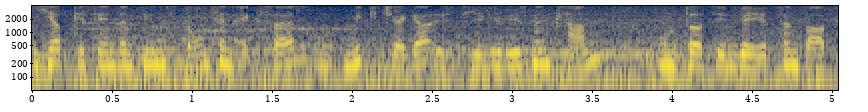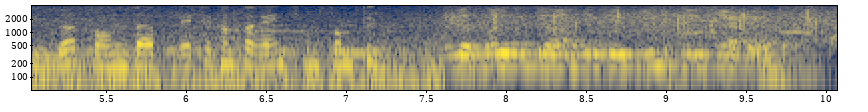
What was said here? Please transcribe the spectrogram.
Ich habe gesehen den Film Stones in Exile und Mick Jagger ist hier gewesen in Cannes und da sehen wir jetzt ein paar Bilder von der Pressekonferenz und vom Film. Anyway, I'd like to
